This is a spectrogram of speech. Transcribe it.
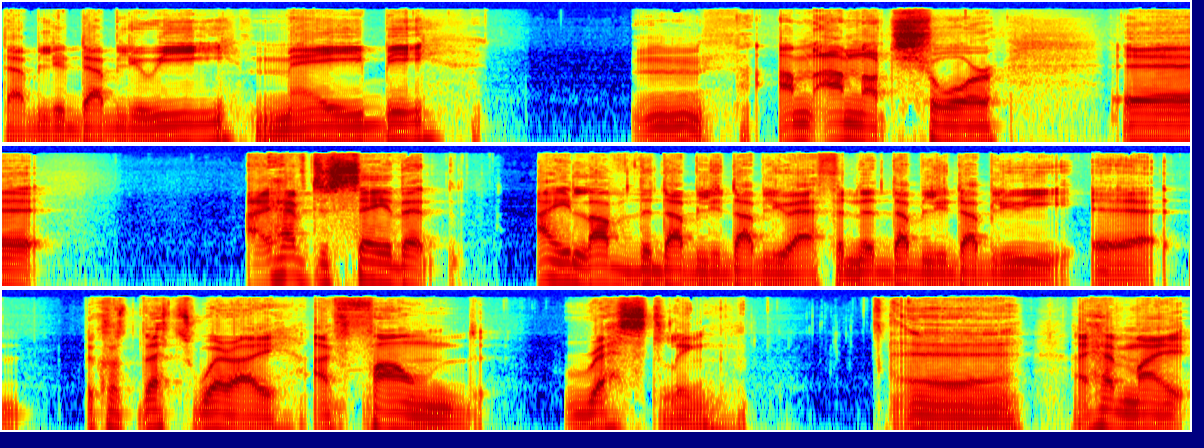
WWE, maybe. Mm, I'm I'm not sure. Uh, I have to say that I love the WWF and the WWE uh, because that's where I I found wrestling. Uh, I have my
